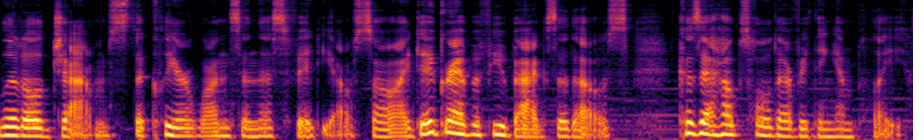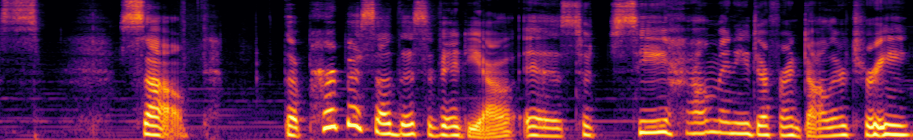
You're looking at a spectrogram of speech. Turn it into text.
little gems, the clear ones in this video. So I did grab a few bags of those because it helps hold everything in place. So the purpose of this video is to see how many different Dollar Tree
